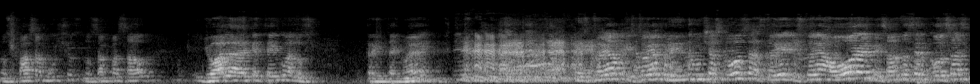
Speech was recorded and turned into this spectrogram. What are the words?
nos pasa a muchos, nos ha pasado. Yo a la edad que tengo, a los 39, estoy, estoy aprendiendo muchas cosas. Estoy, estoy ahora empezando a hacer cosas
